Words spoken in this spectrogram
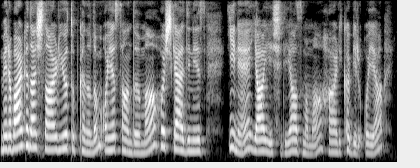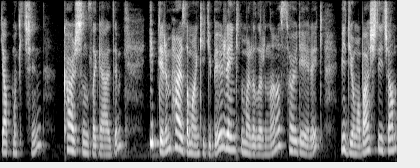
Merhaba arkadaşlar, YouTube kanalım Oya Sandığıma hoş geldiniz. Yine yağ yeşili yazmama harika bir oya yapmak için karşınıza geldim. İplerim her zamanki gibi renk numaralarını söyleyerek videoma başlayacağım.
